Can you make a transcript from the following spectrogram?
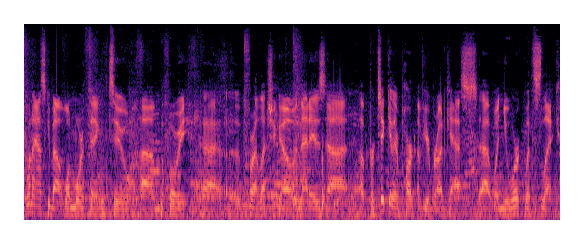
I want to ask you about one more thing too um, before we uh, before I let you go, and that is uh, a particular part of your broadcasts uh, when you work with Slick.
